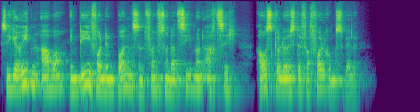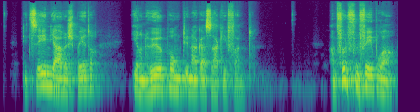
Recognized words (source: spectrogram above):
Sie gerieten aber in die von den Bonzen 1587 ausgelöste Verfolgungswelle, die zehn Jahre später ihren Höhepunkt in Nagasaki fand. Am 5. Februar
